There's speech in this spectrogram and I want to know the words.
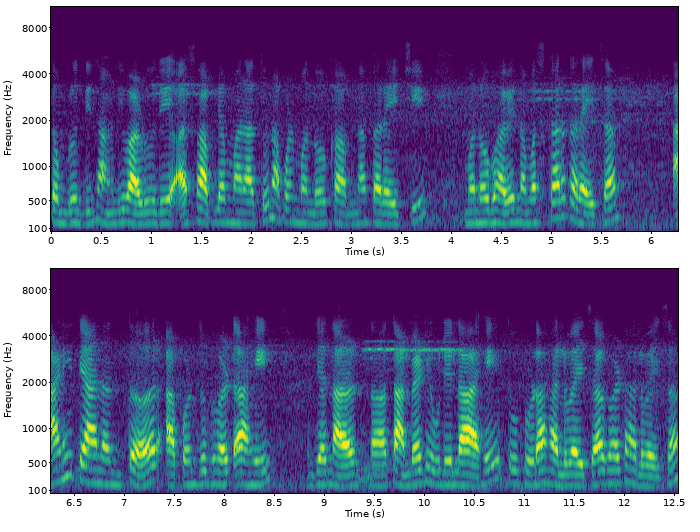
समृद्धी चांगली वाढू दे असं आपल्या मनातून आपण मनोकामना करायची मनोभावे नमस्कार करायचा. आणि त्यानंतर आपण जो घट आहे ज्या नारळ तांब्या ठेवलेला आहे तो थोडा हलवायचा घट हलवायचा.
